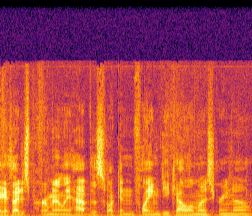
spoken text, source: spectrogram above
I guess I just permanently have this fucking flame decal on my screen now.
